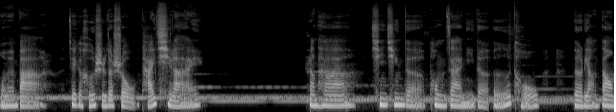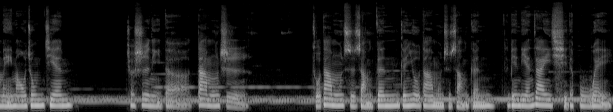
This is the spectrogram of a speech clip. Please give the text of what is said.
我们把。这个合十的手抬起来，让它轻轻的碰在你的额头的两道眉毛中间，就是你的大拇指、左大拇指掌根跟右大拇指掌根这边连在一起的部位。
